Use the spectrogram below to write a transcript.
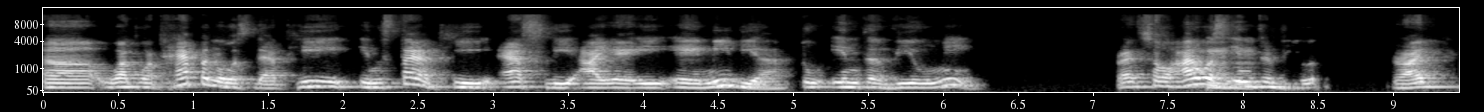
uh, what what happened was that he instead he asked the IAEA media to interview me, right? So I was mm -hmm. interviewed, right?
